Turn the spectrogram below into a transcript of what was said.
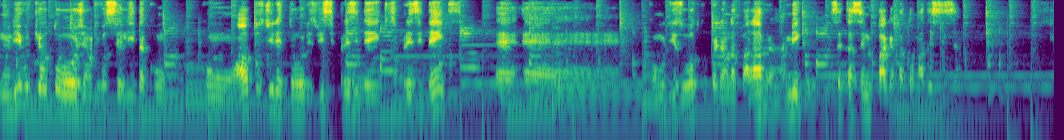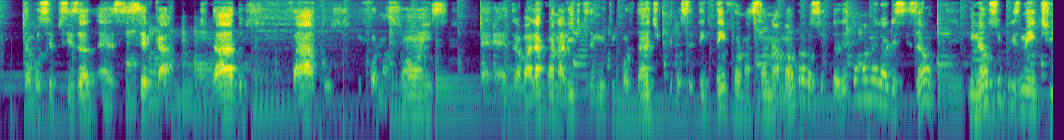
no nível que eu estou hoje, onde você lida com, com altos diretores, vice-presidentes, presidentes, é, é, como diz o outro, com perdão da palavra, amigo, você está sendo pago para tomar decisão. Então você precisa é, se cercar de dados, fatos, informações. É, é, trabalhar com analytics é muito importante, porque você tem que ter informação na mão para você poder tomar a melhor decisão e não simplesmente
